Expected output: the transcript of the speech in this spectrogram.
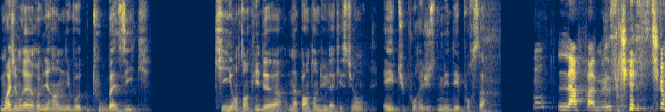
moi, j'aimerais revenir à un niveau tout basique. Qui, en tant que leader, n'a pas entendu la question Hey, tu pourrais juste m'aider pour ça? La fameuse question.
